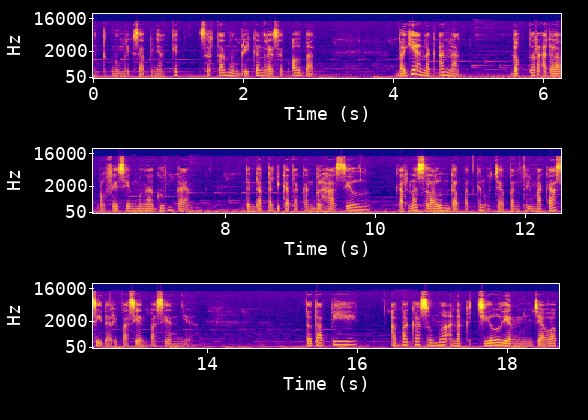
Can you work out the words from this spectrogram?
untuk memeriksa penyakit serta memberikan resep obat. Bagi anak-anak, dokter adalah profesi yang mengagumkan dan dapat dikatakan berhasil karena selalu mendapatkan ucapan terima kasih dari pasien-pasiennya. Tetapi, apakah semua anak kecil yang menjawab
